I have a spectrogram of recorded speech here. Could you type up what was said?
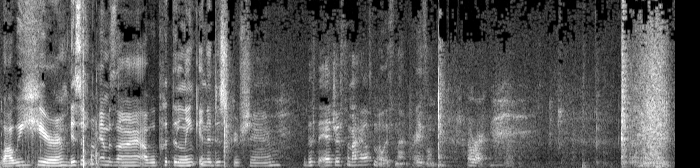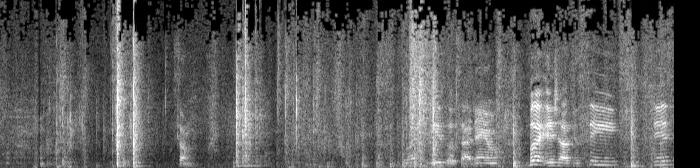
while we here. This is from amazon. I will put the link in the description this the address to my house? No, it's not. Praise them. All right. So, light is upside down. But as y'all can see, this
